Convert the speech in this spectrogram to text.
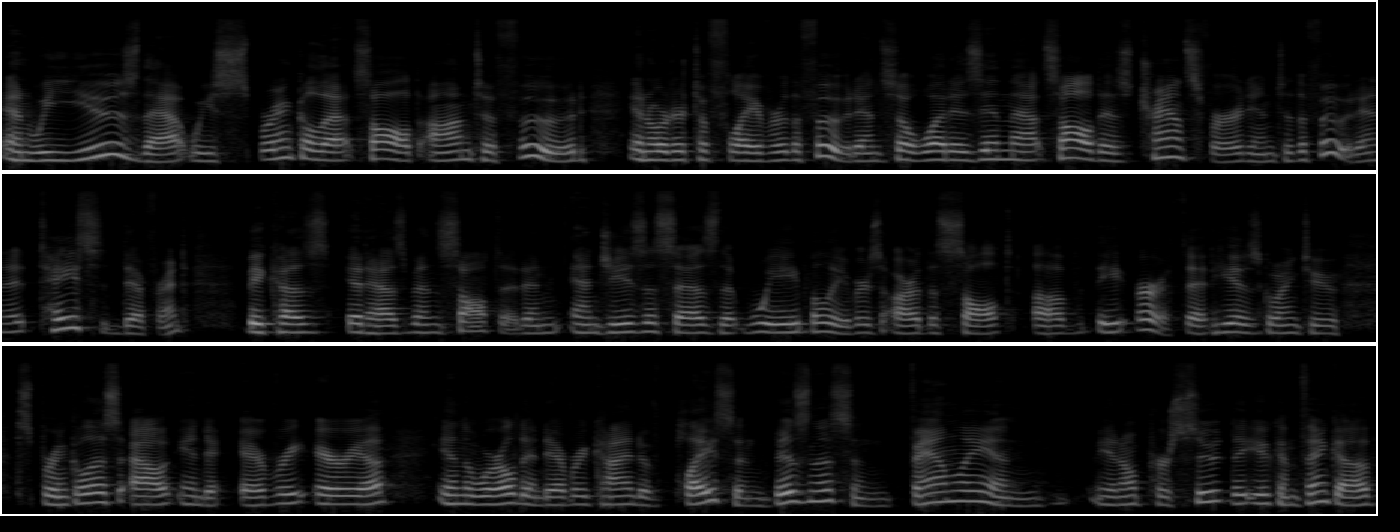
And we use that, we sprinkle that salt onto food in order to flavor the food. And so, what is in that salt is transferred into the food, and it tastes different because it has been salted. And, and Jesus says that we believers are the salt of the earth, that He is going to sprinkle us out into every area in the world into every kind of place and business and family and you know pursuit that you can think of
